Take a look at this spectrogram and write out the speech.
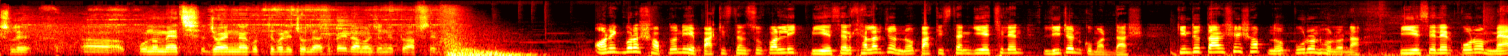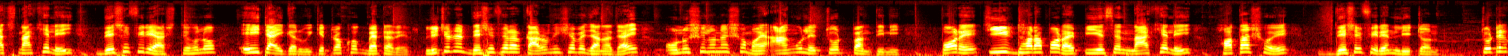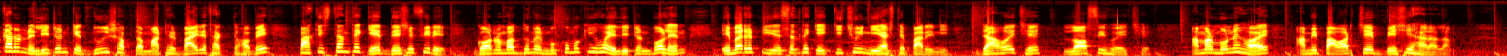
আসলে কোনো match join না করতে পারে চলে আসাটা এটা আমার জন্য একটু আপসেট অনেক বড় স্বপ্ন নিয়ে পাকিস্তান সুপার লিগ পিএসএল খেলার জন্য পাকিস্তান গিয়েছিলেন লিটন কুমার দাস। কিন্তু তার সেই স্বপ্ন পূরণ হলো না। পিএসএল এর কোনো ম্যাচ না খেলেই দেশে ফিরে আসতে হলো এই টাইগার উইকেটরক্ষক ব্যাটারের। লিটনের দেশে ফেরার কারণ হিসেবে জানা যায়, অনুশীলনের সময় আঙুলে চোট পান তিনি। পরে চির ধরা পড়ায় পিএসএল না খেলেই হতাশ হয়ে দেশে ফিরেন লিটন। চোটের কারণে লিটনকে দুই সপ্তাহ মাঠের বাইরে থাকতে হবে। পাকিস্তান থেকে দেশে ফিরে গণমাধ্যমের মুখোমুখি হয়ে লিটন বলেন এবারে পিএসএল থেকে কিছুই নিয়ে আসতে পারিনি। যা হয়েছে লসই হয়েছে। আমার মনে হয় আমি পাওয়ার চেয়ে বেশি হারালাম।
